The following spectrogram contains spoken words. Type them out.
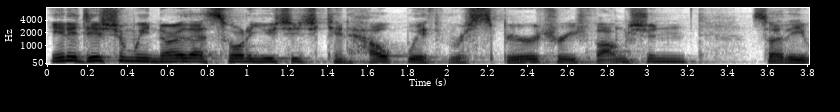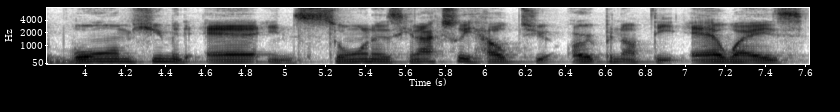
In addition, we know that sauna usage can help with respiratory function. So the warm, humid air in saunas can actually help to open up the airways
